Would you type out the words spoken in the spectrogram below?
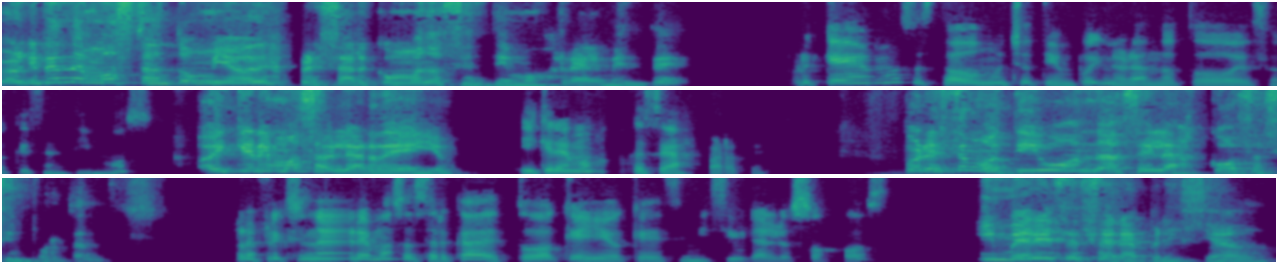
¿Por qué tenemos tanto miedo de expresar cómo nos sentimos realmente? ¿Por qué hemos estado mucho tiempo ignorando todo eso que sentimos? Hoy queremos hablar de ello. Y queremos que seas parte. Por este motivo nace las cosas importantes. Reflexionaremos acerca de todo aquello que es invisible a los ojos. Y merece ser apreciado.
